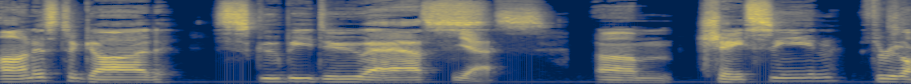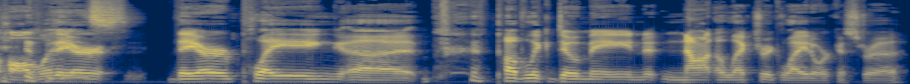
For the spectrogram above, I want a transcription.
honest to god Scooby Doo ass Yes, um chase scene through the hallways. They are- they are playing uh, public domain, not electric light orchestra.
